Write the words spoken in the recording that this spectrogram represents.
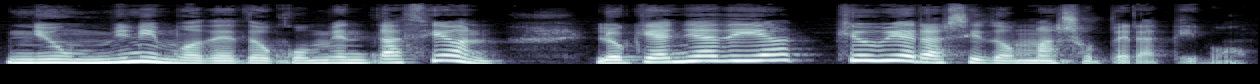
ni un mínimo de documentación, lo que añadía que hubiera sido más operativo.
